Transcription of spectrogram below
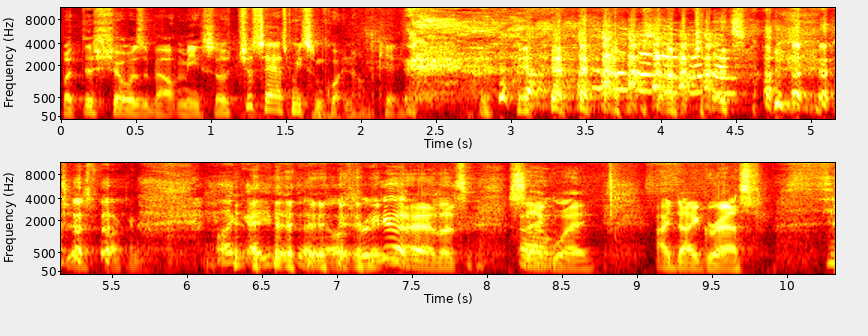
But this show is about me, so just ask me some questions. No, I'm kidding. I'm just, just fucking. Like I did that. That was pretty good. Yeah, let's segue. I digress. So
